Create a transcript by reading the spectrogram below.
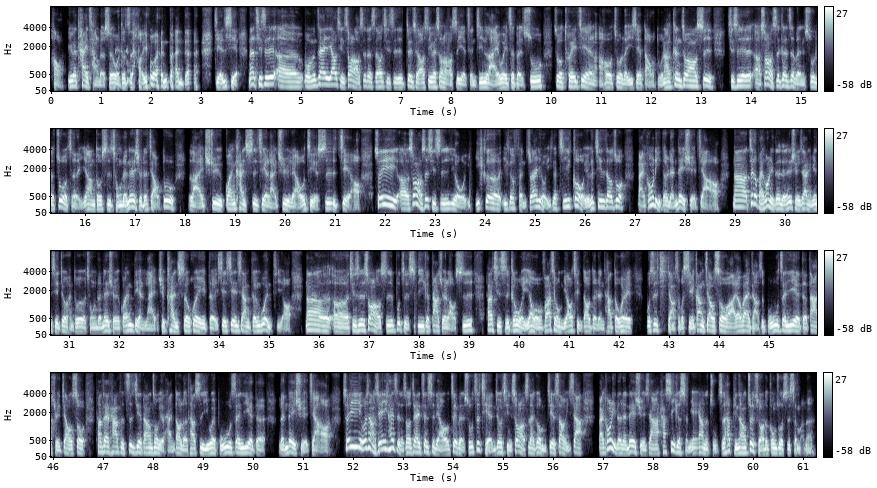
好，因为太长了，所以我就只好 用很短的简写。那其实呃，我们在邀请宋老师的时候，其实最主要是因为宋老师也曾经来为这本书做推荐，然后做了一些导读。那更重要是，其实呃，宋老师跟这本书的作者一样，都是从人类学的角度来去观看世界，来去了解世界哦。所以呃，宋老师其实有一个一个粉专，有一个机构，有一个机制叫做百公里的人类学家哦。那这个百公里的。人类学家里面其实就有很多从人类学的观点来去看社会的一些现象跟问题哦。那呃，其实宋老师不只是一个大学老师，他其实跟我一样，我发现我们邀请到的人，他都会不是讲什么斜杠教授啊，要不然讲是不务正业的大学教授。他在他的自介当中也谈到了，他是一位不务正业的人类学家哦。所以我想先一开始的时候，在正式聊这本书之前，就请宋老师来给我们介绍一下百公里的人类学家，他是一个什么样的组织？他平常最主要的工作是什么呢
